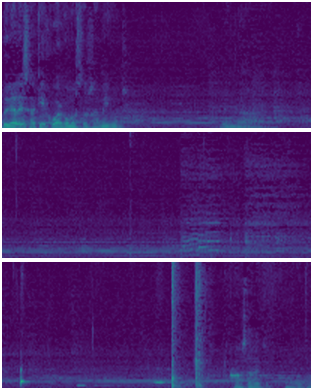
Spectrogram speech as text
Lo ideal es aquí jugar con vuestros amigos. Venga. Vamos a ver con el otro.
